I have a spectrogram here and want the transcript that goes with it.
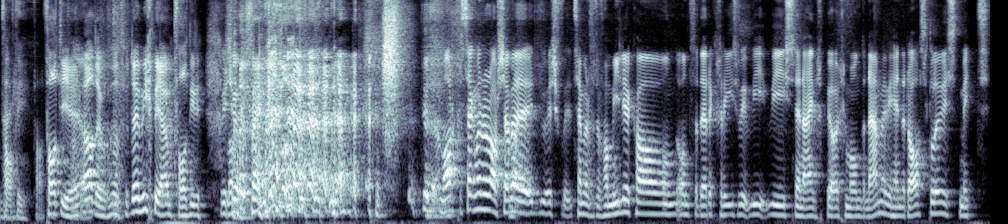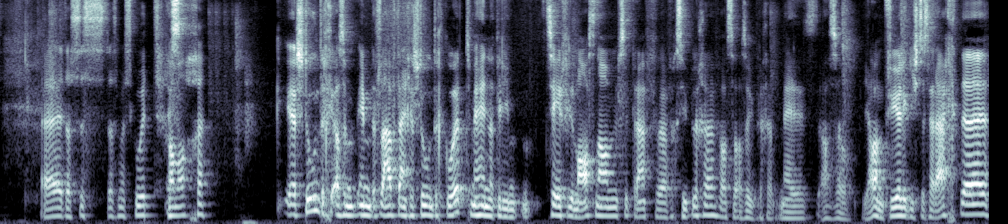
Fadi. Fadi, ja. Ah, du, für den, ich bin auch ein Fadi. Markus, sag mir noch rasch, eben, jetzt haben wir von der Familie gehabt und, und von dieser Krise. Wie, wie, wie ist es denn eigentlich bei euch im Unternehmen? Wie habt ihr das gelöst, mit, äh, dass, es, dass man es gut kann machen kann? erstaunlich, also es läuft eigentlich erstaunlich gut. Wir haben natürlich sehr viele Massnahmen müssen treffen, einfach das Übliche. Also, also, übliche. also ja, im Frühling ist das recht äh,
